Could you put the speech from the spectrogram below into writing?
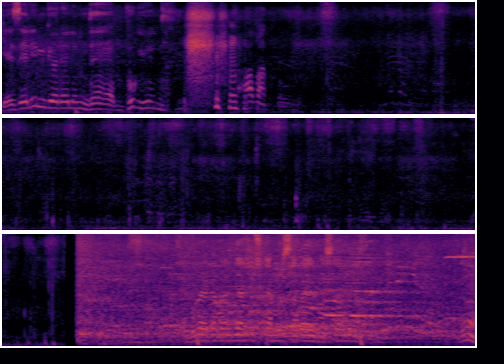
Gezelim görelim de bugün Abant'tayız. Buraya kadar gelmişken bir saray helvası alırız. Değil mi?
